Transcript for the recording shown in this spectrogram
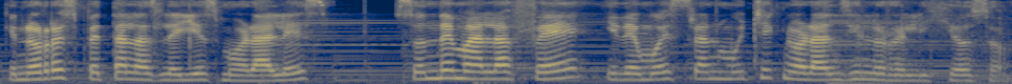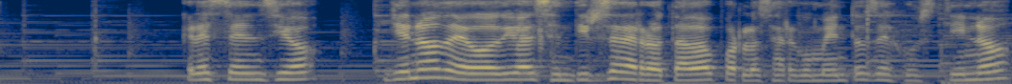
que no respetan las leyes morales, son de mala fe y demuestran mucha ignorancia en lo religioso. Crescencio, lleno de odio al sentirse derrotado por los argumentos de Justino,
